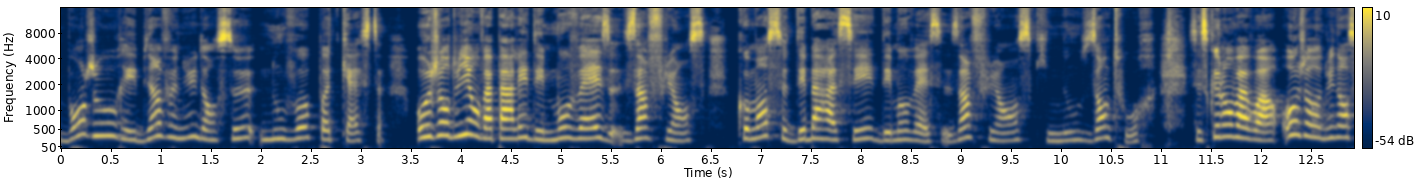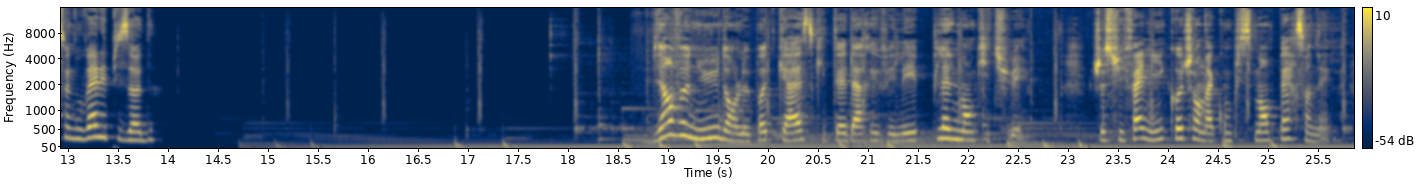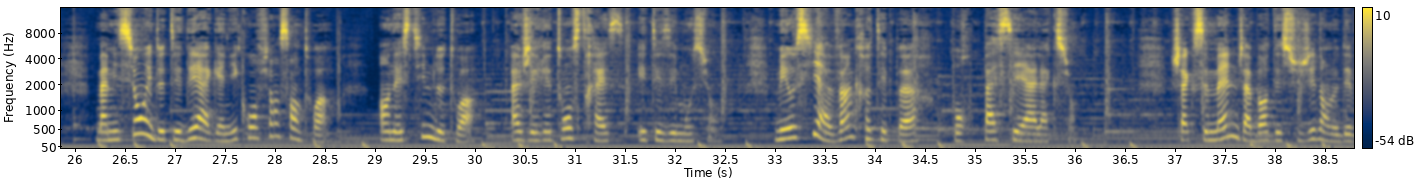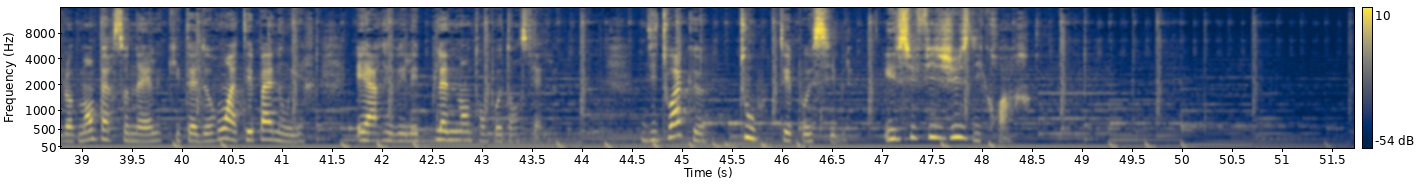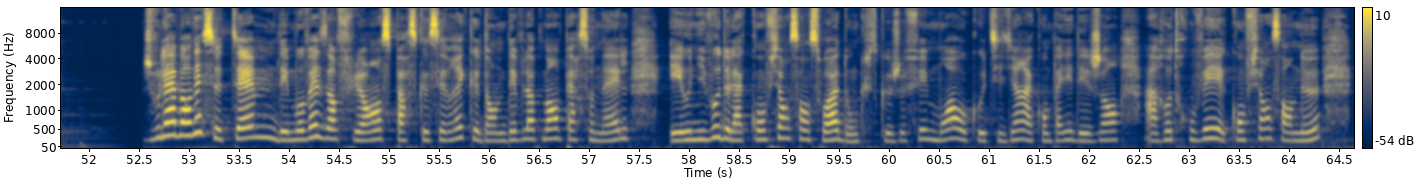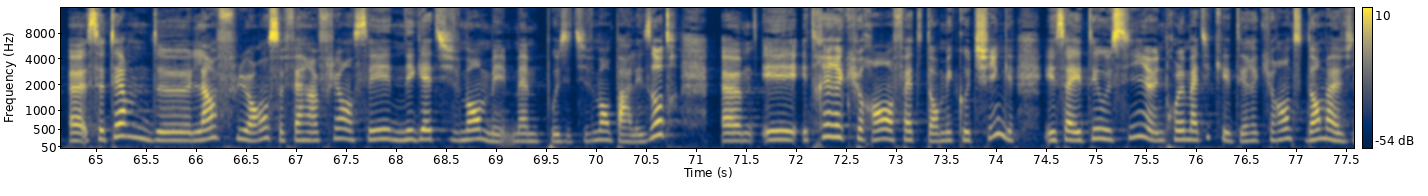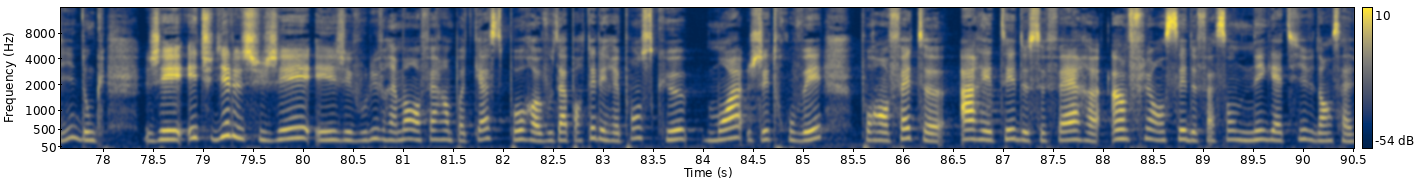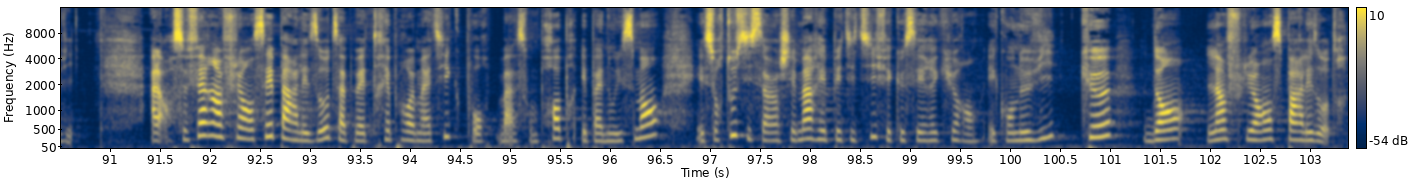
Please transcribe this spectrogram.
Bonjour et bienvenue dans ce nouveau podcast. Aujourd'hui, on va parler des mauvaises influences. Comment se débarrasser des mauvaises influences qui nous entourent? C'est ce que l'on va voir aujourd'hui dans ce nouvel épisode. Bienvenue dans le podcast qui t'aide à révéler pleinement qui tu es. Je suis Fanny, coach en accomplissement personnel. Ma mission est de t'aider à gagner confiance en toi en estime de toi, à gérer ton stress et tes émotions, mais aussi à vaincre tes peurs pour passer à l'action. Chaque semaine, j'aborde des sujets dans le développement personnel qui t'aideront à t'épanouir et à révéler pleinement ton potentiel. Dis-toi que tout est possible. Il suffit juste d'y croire. Voulais aborder ce thème des mauvaises influences parce que c'est vrai que dans le développement personnel et au niveau de la confiance en soi, donc ce que je fais moi au quotidien, accompagner des gens à retrouver confiance en eux, euh, ce terme de l'influence, se faire influencer négativement mais même positivement par les autres, euh, est, est, très récurrent en fait dans mes coachings et ça a été aussi une problématique qui était récurrente dans ma vie. Donc j'ai étudié le sujet et j'ai voulu vraiment en faire un podcast pour vous apporter les réponses que moi j'ai trouvées pour en fait euh, arrêter de se faire euh, influencer de façon négative dans sa vie. Alors, se faire influencer par les autres, ça peut être très problématique pour bah, son propre épanouissement, et surtout si c'est un schéma répétitif et que c'est récurrent, et qu'on ne vit que dans l'influence par les autres.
